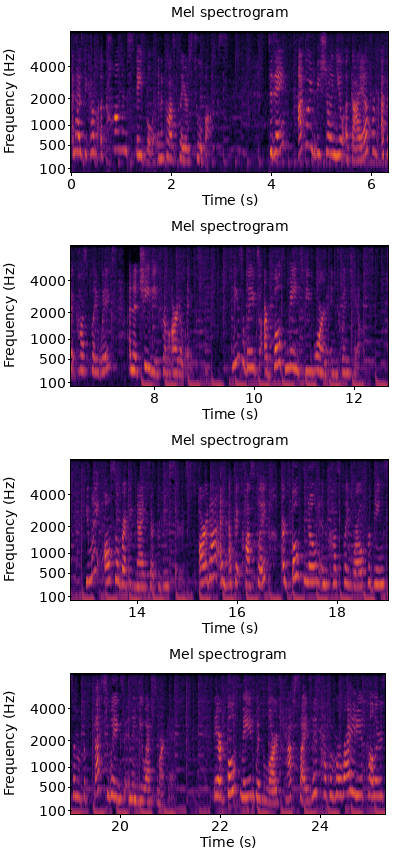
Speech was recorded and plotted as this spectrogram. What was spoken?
and has become a common staple in a cosplayer's toolbox. Today, I'm going to be showing you a Gaia from Epic Cosplay Wigs and a Chibi from Arda Wigs. These wigs are both made to be worn in twin tails. You might also recognize their producers. Arda and Epic Cosplay are both known in the cosplay world for being some of the best wigs in the US market. They are both made with large cap sizes, have a variety of colors,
